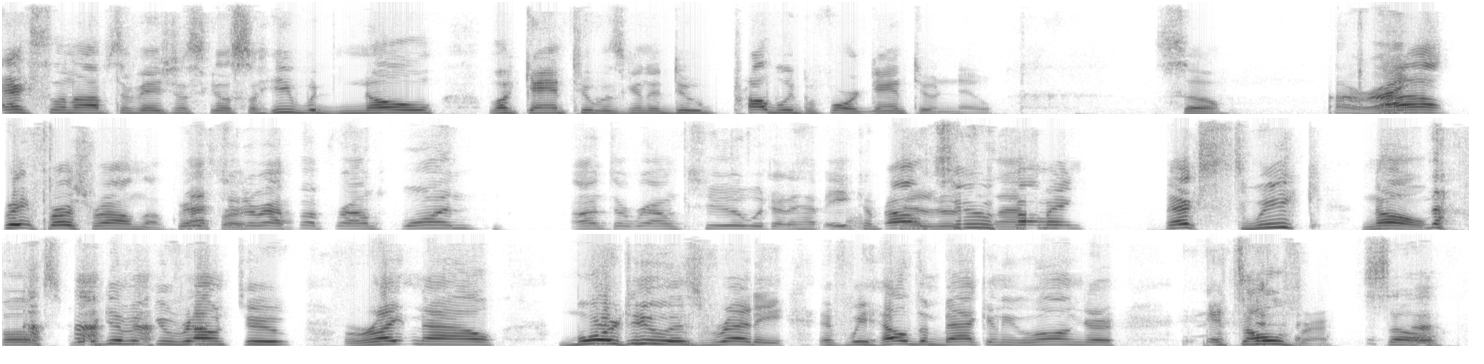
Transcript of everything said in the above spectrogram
excellent observation skills. So he would know what Gantu was going to do probably before Gantu knew. So, all right. uh, great first round though. Great That's going to wrap up round one. On to round two. We're going to have eight Round competitors two left. coming next week. No, folks, we're giving you round two right now. Mor'du is ready. If we held them back any longer, it's over. So,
